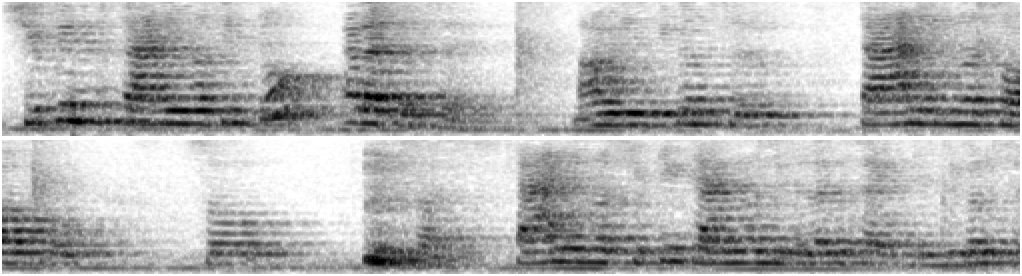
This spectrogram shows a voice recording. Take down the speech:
Shifting this tan inverse into LHS side. Now it is becomes tan inverse of so sorry, tan inverse shifting tan inverse into LHS side. It becomes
